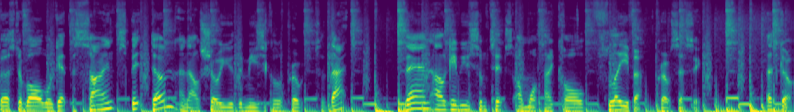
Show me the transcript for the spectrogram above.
First of all, we'll get the science bit done and I'll show you the musical approach to that. Then I'll give you some tips on what I call flavor processing. Let's go.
